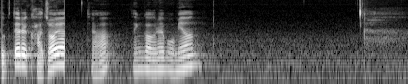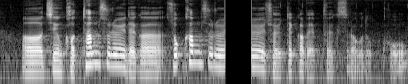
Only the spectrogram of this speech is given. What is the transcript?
극대를 가져야 자 생각을 해보면 어, 지금 겉함수를 내가 속함수를 절대값 fx라고 놓고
